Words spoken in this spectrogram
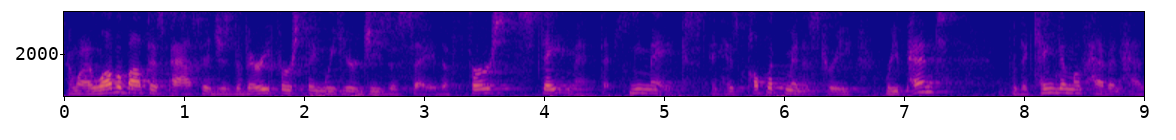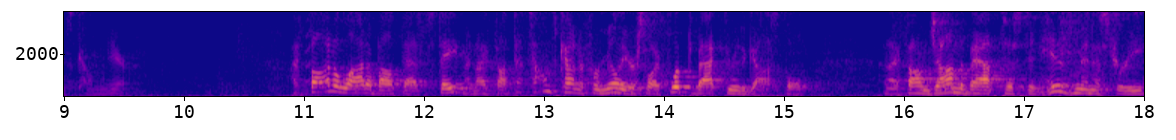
And what I love about this passage is the very first thing we hear Jesus say, the first statement that he makes in his public ministry repent, for the kingdom of heaven has come near. I thought a lot about that statement. I thought that sounds kind of familiar, so I flipped back through the gospel and I found John the Baptist in his ministry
